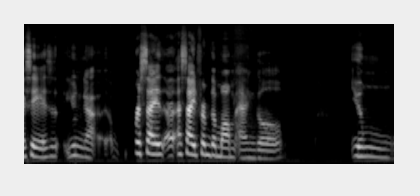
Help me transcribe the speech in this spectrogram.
Kasi, yun nga, precise, aside from the mom angle, yung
